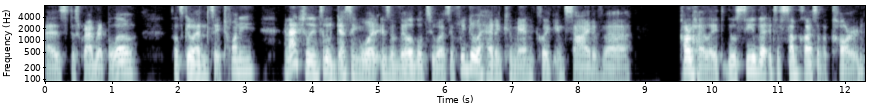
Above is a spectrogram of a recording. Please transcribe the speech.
as described right below. So let's go ahead and say 20. And actually, instead of guessing what is available to us, if we go ahead and command click inside of uh, card highlight, you'll see that it's a subclass of a card.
